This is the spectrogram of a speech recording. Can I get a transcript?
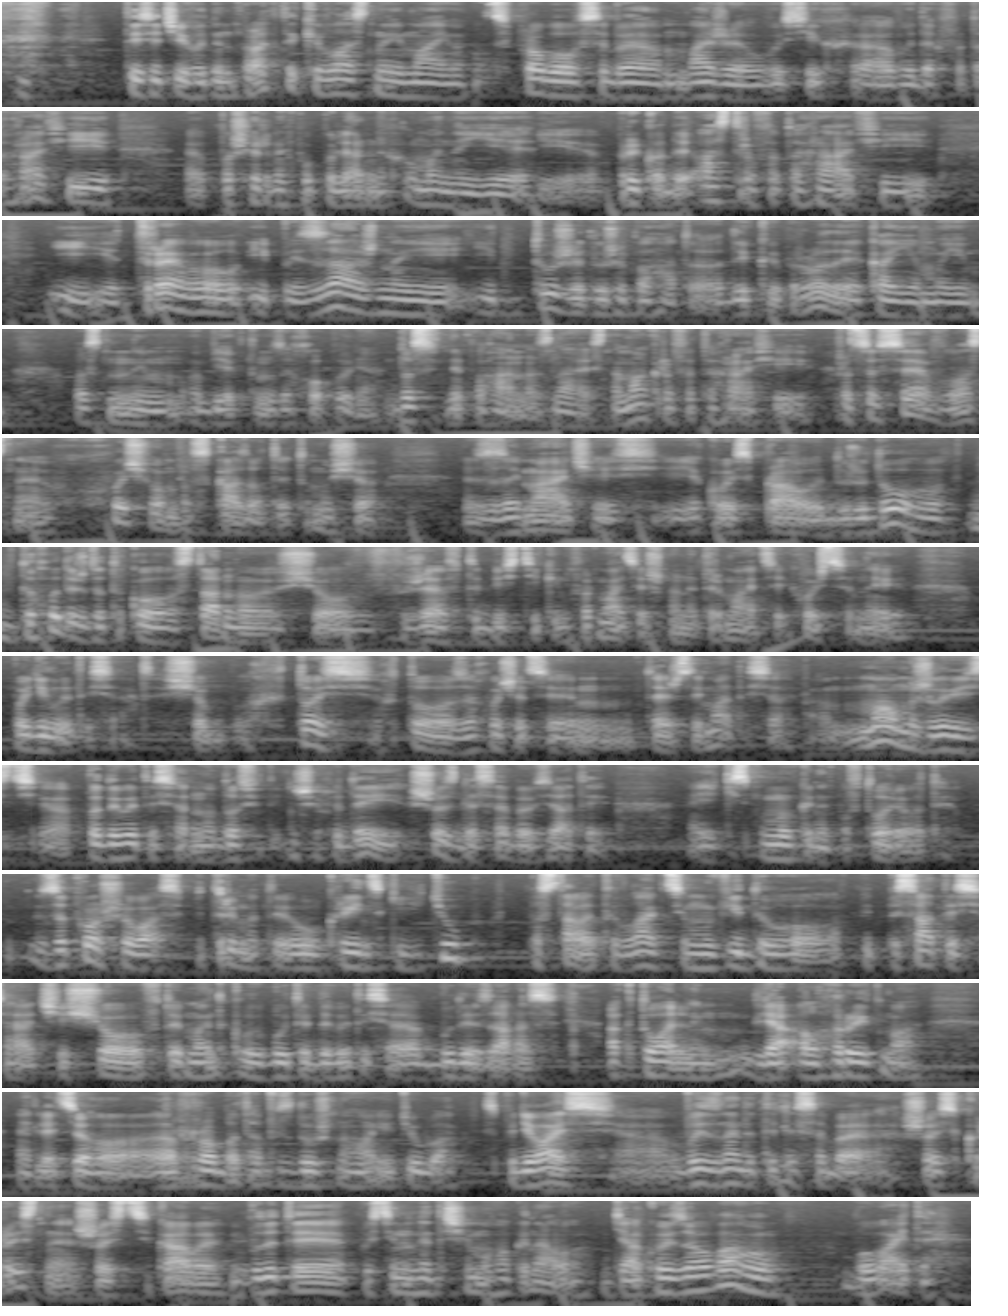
тисячі годин практики власної маю. Спробував себе майже в усіх е, видах фотографії, е, поширених популярних. У мене є і приклади астрофотографії, і тревел, і пейзажної, і дуже дуже багато дикої природи, яка є моїм основним об'єктом захоплення. Досить непогано знаюсь на макрофотографії. Про це все власне хочу вам розказувати, тому що займаючись якоюсь справою дуже довго, доходиш до такого стану, що вже в тобі стільки інформації, що не тримається, і хочеться нею поділитися. Щоб хтось, хто захоче цим теж займатися, мав можливість подивитися на досвід інших людей, щось для себе взяти, якісь помилки не повторювати. Запрошую вас підтримати український YouTube, поставити лайк цьому відео, підписатися, чи що в той момент, коли будете дивитися, буде зараз актуальним для алгоритма для цього робота бездушного YouTube. Сподіваюсь, ви знайдете для себе щось корисне, щось цікаве. Будете постійним глядачем мого каналу. Дякую за увагу. Бувайте!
